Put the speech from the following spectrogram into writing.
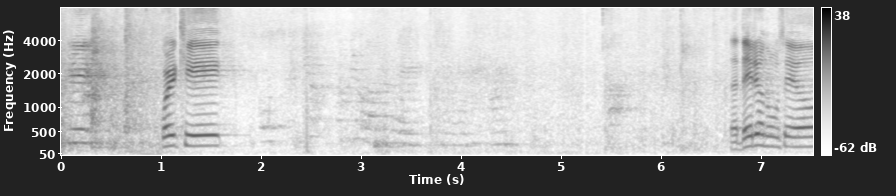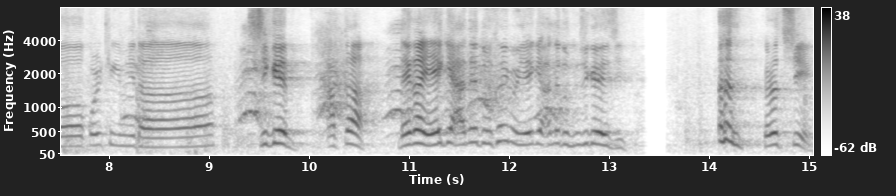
오케이. 골킥. 자 내려놓으세요. 골킥입니다. 지금 아까 내가 얘기 안 해도 선생님 얘기 안 해도 움직여야지. 그렇지.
